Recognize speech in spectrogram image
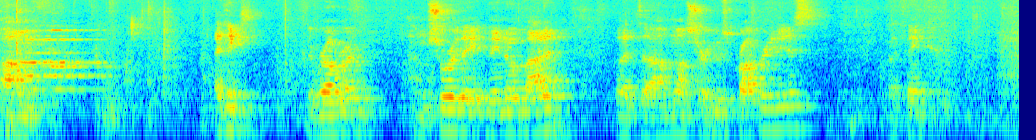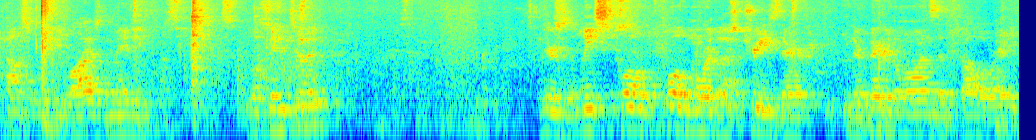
Um, I think the railroad, I'm sure they, they know about it, but uh, I'm not sure whose property it is. I think council would be wise to maybe look into it. There's at least 12, 12 more of those trees there, and they're bigger than the ones that fell already.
